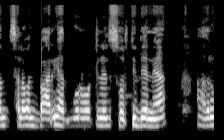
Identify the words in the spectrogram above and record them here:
ಒಂದ್ಸಲ ಒಂದ್ ಬಾರಿ ಹದಿಮೂರು ಹೋಟೆಲ್ ಸೋರ್ತಿದ್ದೇನೆ ಆದ್ರೂ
